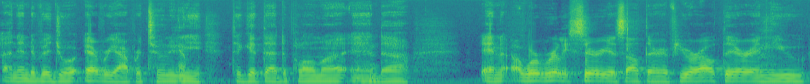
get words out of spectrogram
an individual every opportunity to get that diploma and. Uh, and we're really serious out there. If you're out there and you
